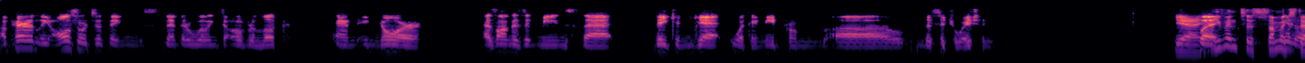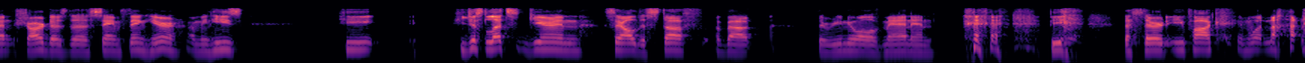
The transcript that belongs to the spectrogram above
apparently all sorts of things that they're willing to overlook and ignore as long as it means that they can get what they need from uh the situation Yeah, But, even to some know. extent, Char does the same thing here. I mean, he's he he just lets Gihren say all this stuff about the renewal of man and the the third epoch and whatnot.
